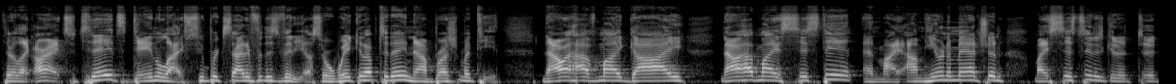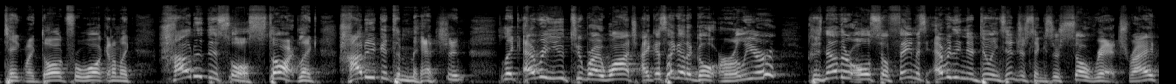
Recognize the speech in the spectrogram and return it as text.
they're like, all right, so today it's day in the life. Super excited for this video. So we're waking up today. Now I'm brushing my teeth. Now I have my guy. Now I have my assistant, and my I'm here in a mansion. My assistant is gonna uh, take my dog for a walk, and I'm like, how did this all start? Like, how do you get to mansion? Like every YouTuber I watch, I guess I got to go earlier because now they're all so famous. Everything they're doing is interesting because they're so rich, right?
